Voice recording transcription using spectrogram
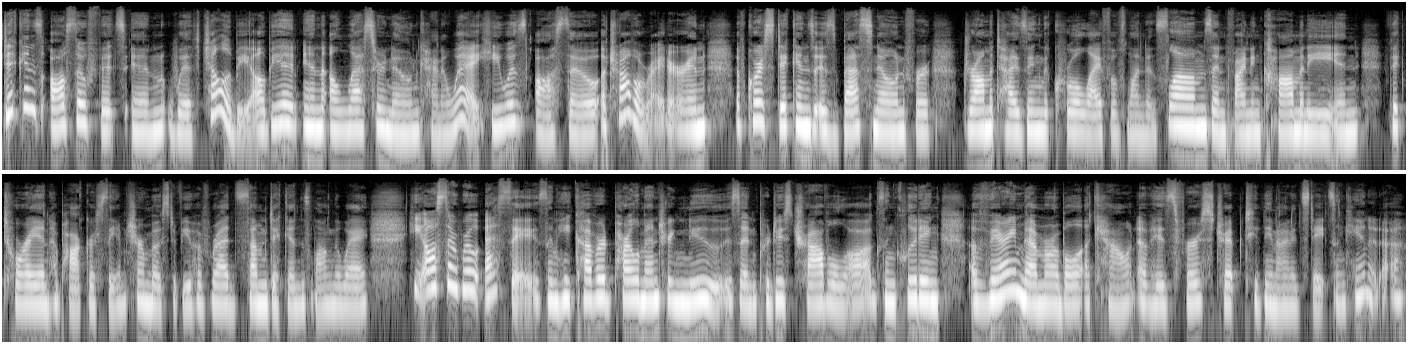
Dickens also fits in with Çelebi, albeit in a lesser known kind of way. He was also a travel writer. And of course, Dickens is best known for dramatizing the cruel life of London slums and finding comedy in Victorian hypocrisy. I'm sure most of you have read some Dickens along the way. He also wrote essays and he covered parliamentary news and produced travel logs, including a very memorable account of his first trip to the United States and Canada.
